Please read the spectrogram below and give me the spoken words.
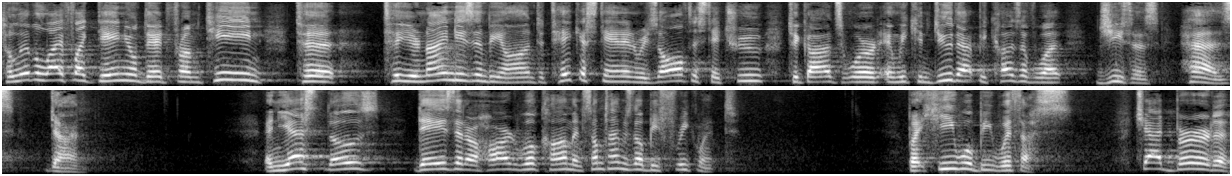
to live a life like Daniel did from teen to, to your 90s and beyond, to take a stand and resolve to stay true to God's word. And we can do that because of what Jesus has done. And yes, those Days that are hard will come, and sometimes they'll be frequent. But He will be with us. Chad Bird uh,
